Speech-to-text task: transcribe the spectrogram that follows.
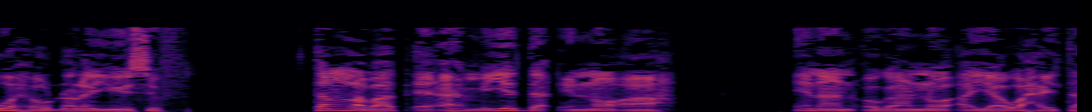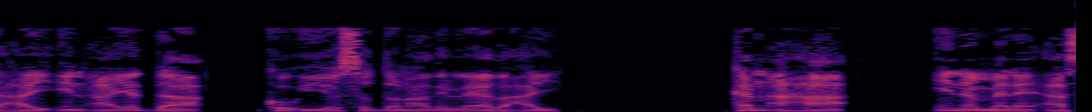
wuxuu dhalay yuusuf. Tan labaad ee ahmiyadda inoo ah inaan ogaanno ayaa waxay tahay in aayadda kow iyo soddonaadi leedahay. Kan ahaa ina mele'as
